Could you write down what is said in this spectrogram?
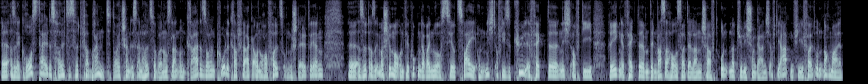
Äh, also der Großteil des Holzes wird verbrannt. Deutschland ist ein Holzverbrennungsland und gerade sollen Kohlekraftwerke auch noch auf Holz umgestellt werden. Äh, es wird also immer schlimmer und wir gucken dabei nur aufs CO2 und nicht auf diese Kühleffekte, nicht auf die Regeneffekte, den Wasserhaushalt der Landschaft und natürlich schon gar nicht auf die Artenvielfalt. Und nochmal,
